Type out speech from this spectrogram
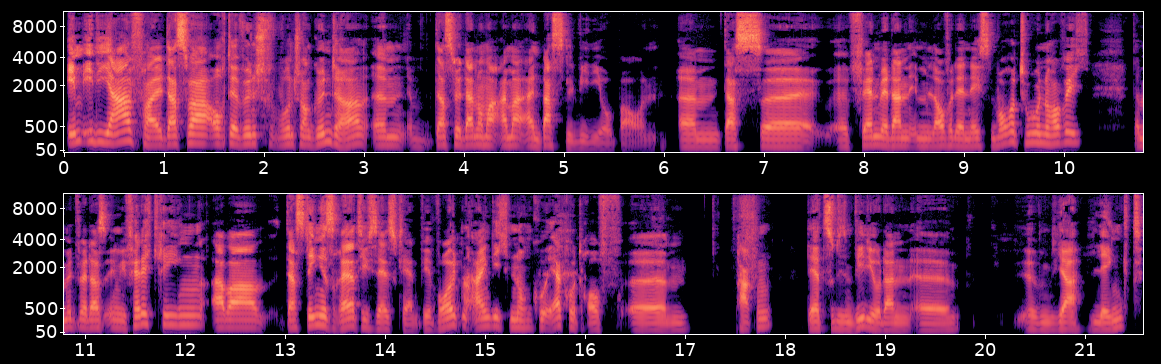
im Idealfall, das war auch der Wunsch, Wunsch von Günther, ähm, dass wir da nochmal einmal ein Bastelvideo bauen. Ähm, das äh, werden wir dann im Laufe der nächsten Woche tun, hoffe ich, damit wir das irgendwie fertig kriegen. Aber das Ding ist relativ selbstklärend. Wir wollten eigentlich noch einen QR-Code drauf ähm, packen, der zu diesem Video dann äh, ähm, ja lenkt.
